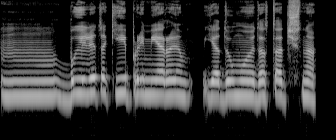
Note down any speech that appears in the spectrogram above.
Были такие примеры, я думаю, достаточно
